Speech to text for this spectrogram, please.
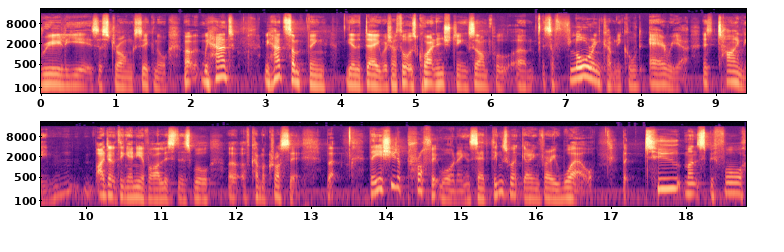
really is a strong signal. But we had we had something the other day which I thought was quite an interesting example. Um, it's a flooring company called Airea. It's tiny. I don't think any of our listeners will uh, have come across it, but they issued a profit warning and said things weren't going very well. But two months before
